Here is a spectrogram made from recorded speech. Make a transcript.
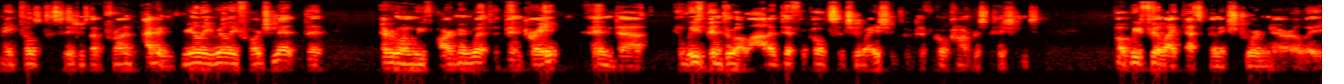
make those decisions up front. I've been really, really fortunate that everyone we've partnered with has been great, and uh, and we've been through a lot of difficult situations and difficult conversations. But we feel like that's been extraordinarily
